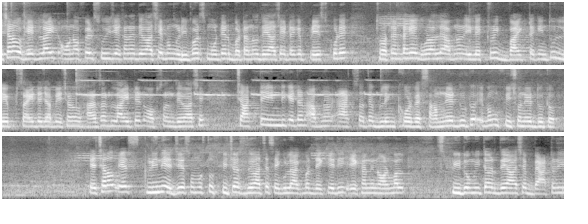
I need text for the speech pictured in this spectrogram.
এছাড়াও হেডলাইট অন অফের সুইচ এখানে দেওয়া আছে এবং রিভার্স মোটের বাটনও দেওয়া আছে। এটাকে প্রেস করে থ্রটেলটাকে ঘোরালে আপনার ইলেকট্রিক বাইকটা কিন্তু লেফট সাইডে যাবে। এছাড়াও হ্যাজার্ড লাইটের অপশান দেওয়া আছে। চারটে ইন্ডিকেটার আপনার একসাথে ব্লিঙ্ক করবে। সামনের দুটো এবং পিছনের দুটো। এছাড়াও এর স্ক্রিনে যে সমস্ত ফিচার্স দেওয়া আছে সেগুলো একবার দেখিয়ে দিই। এখানে নর্মাল স্পিডোমিটার দেওয়া আছে, ব্যাটারি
